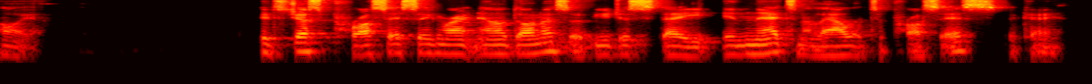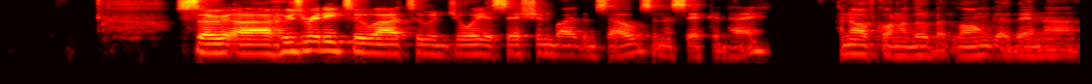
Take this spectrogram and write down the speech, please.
Oh, yeah. It's just processing right now, Donna. So if you just stay in that and allow it to process, okay. So uh, who's ready to uh, to enjoy a session by themselves in a second, hey? I know I've gone a little bit longer than uh,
